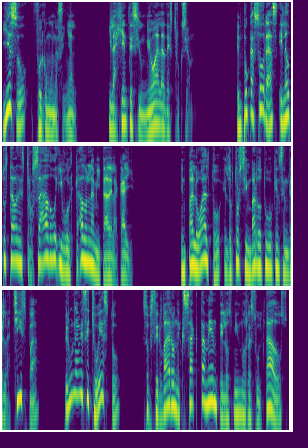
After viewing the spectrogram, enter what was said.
Y eso fue como una señal. Y la gente se unió a la destrucción. En pocas horas, el auto estaba destrozado y volcado en la mitad de la calle. En Palo Alto, el doctor Simbardo tuvo que encender la chispa, pero una vez hecho esto, se observaron exactamente los mismos resultados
